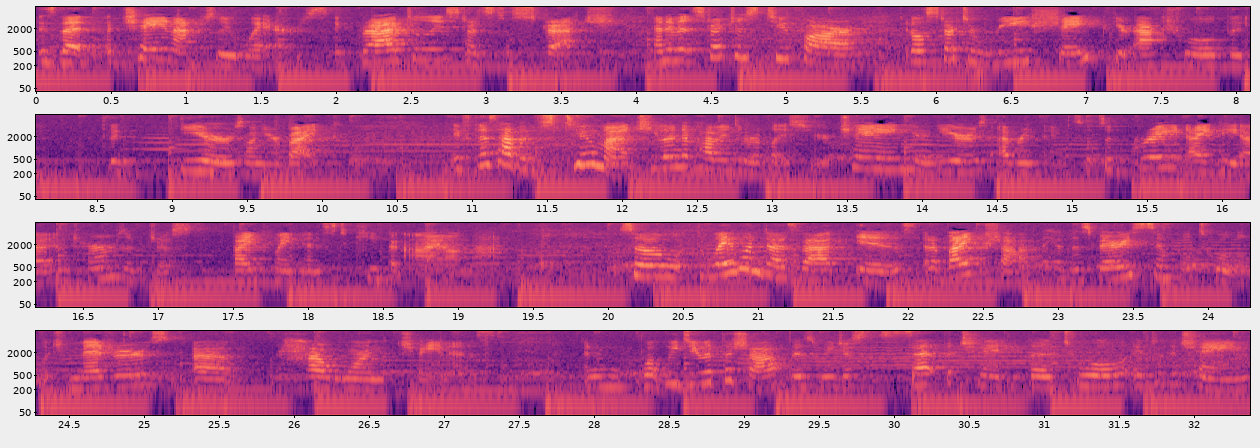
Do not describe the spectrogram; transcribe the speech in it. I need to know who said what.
Speaker 1: is that a chain actually wears. It gradually starts to stretch, and if it stretches too far, it'll start to reshape your actual, the, the gears on your bike. If this happens too much, you end up having to replace your chain, your gears, everything. So it's a great idea in terms of just bike maintenance to keep an eye on that. So the way one does that is, at a bike shop, they have this very simple tool which measures uh, how worn the chain is. What we do at the shop is we just set the, the tool into the chain,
